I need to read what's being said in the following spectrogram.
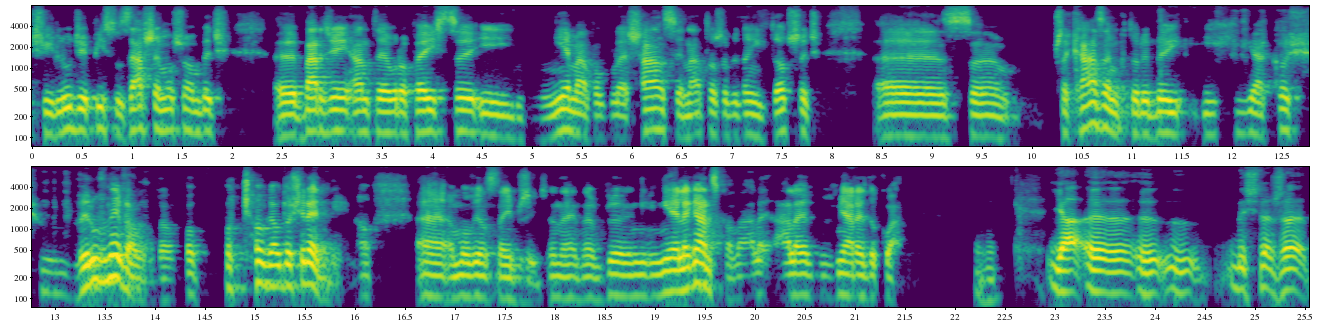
ci ludzie PiSu zawsze muszą być bardziej antyeuropejscy i nie ma w ogóle szansy na to, żeby do nich dotrzeć e, z przekazem, który by ich jakoś wyrównywał, do, podciągał do średniej, no, e, mówiąc najbrzydziej, nie elegancko, no, ale, ale w miarę dokładnie. Mhm. Ja myślę, że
